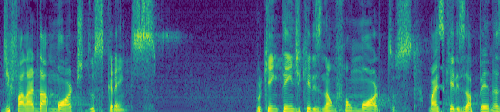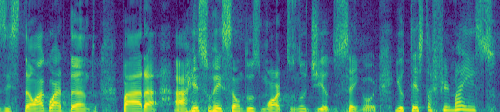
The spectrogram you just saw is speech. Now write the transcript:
de falar da morte dos crentes. Porque entende que eles não foram mortos, mas que eles apenas estão aguardando para a ressurreição dos mortos no dia do Senhor. E o texto afirma isso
